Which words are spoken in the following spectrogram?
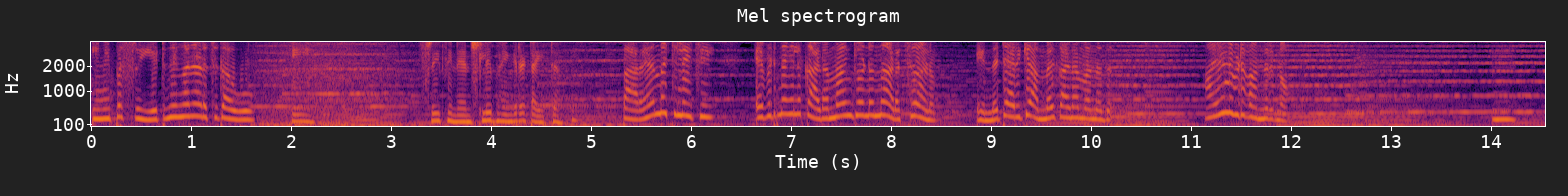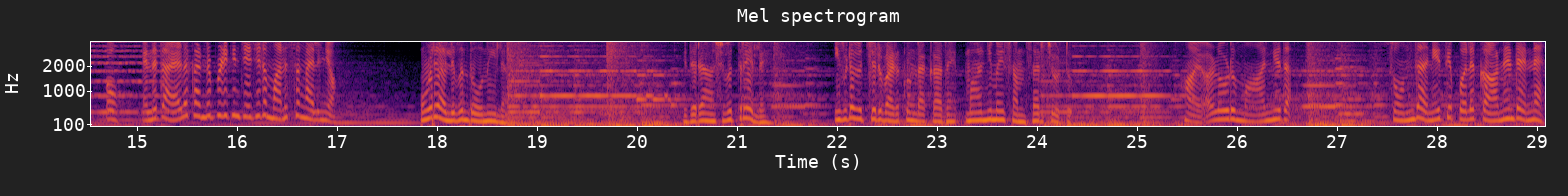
ഇനിയിപ്പോ ശ്രീയേട്ടനെങ്ങാനും അടച്ചതാവോ? ഏ ശ്രീ ഫിനാൻഷ്യലി ഭയങ്കര ടൈറ്റാ പറയാൻ പറ്റില്ല ചേച്ചി. എവിടുന്നെങ്കിലും കടം വാങ്ങിക്കൊണ്ടൊന്ന് അടച്ചു കാണും. എന്നിട്ടായിരിക്കും അമ്മയെ കാണാൻ വന്നത്. അയാൾ ഇവിടെ വന്നിരുന്നോ? ഉം. ഓ എന്നിട്ട് അയാളെ കണ്ടപ്പോഴേക്കും ചേച്ചിയുടെ മനസ്സും കലിഞ്ഞോ ഒരലിവും തോന്നിയില്ല. ഇതൊരു ആശുപത്രിയല്ലേ ഇവിടെ വെച്ചൊരു വഴക്കുണ്ടാക്കാതെ മാന്യമായി സംസാരിച്ചു വിട്ടു. അയാളോട് മാന്യത. സ്വന്തം അനിയത്തെ പോലെ കാണേണ്ട എന്നെ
